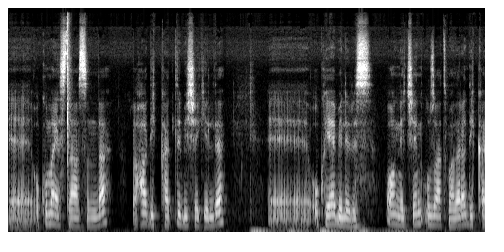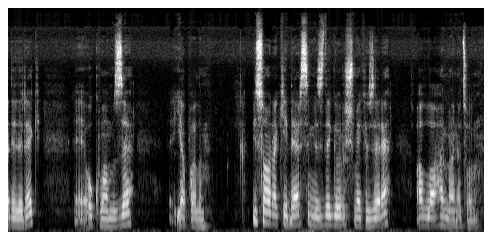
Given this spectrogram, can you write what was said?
e, okuma esnasında daha dikkatli bir şekilde e, okuyabiliriz. Onun için uzatmalara dikkat ederek e, okumamızı yapalım. Bir sonraki dersimizde görüşmek üzere. Allah'a emanet olun.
